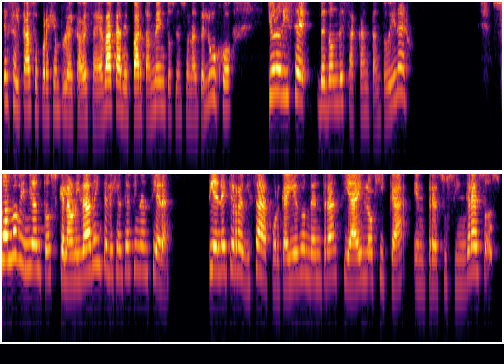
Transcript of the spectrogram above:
es el caso, por ejemplo, de Cabeza de Vaca, departamentos en zonas de lujo. Y uno dice, ¿de dónde sacan tanto dinero? Son movimientos que la unidad de inteligencia financiera tiene que revisar, porque ahí es donde entra si hay lógica entre sus ingresos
